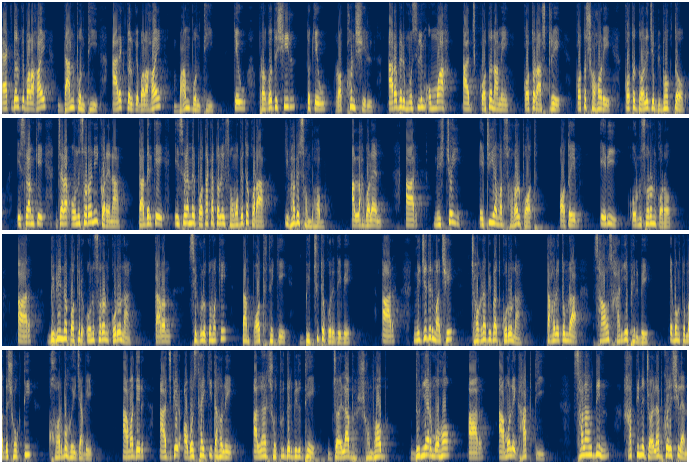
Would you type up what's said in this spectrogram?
এক দলকে বলা হয় ডানপন্থী, আরেক দলকে বলা হয় বামপন্থী। কেউ প্রগতিশীল, তো কেউ রক্ষণশীল। আরবের মুসলিম উম্মাহ আজ কত নামে, কত রাষ্ট্রে, কত শহরে, কত দলে যে বিভক্ত। ইসলামকে যারা অনুসরণই করে না, তাদেরকে ইসলামের পতাকা তলে সমবেত করা কীভাবে সম্ভব? আল্লাহ বলেন, আর নিশ্চয়ই এটি আমার সরল পথ, অতএব এরই অনুসরণ করো। আর বিভিন্ন পথের অনুসরণ করো না, কারণ সেগুলো তোমাকে তার পথ থেকে বিচ্যুত করে দেবে। আর নিজেদের মাঝে ঝগড়া বিবাদ করো না, তাহলে তোমরা সাহস হারিয়ে ফেলবে এবং তোমাদের শক্তি খর্ব হয়ে যাবে। আমাদের আজকের অবস্থায় কি তাহলে আল্লাহর শত্রুদের বিরুদ্ধে জয়লাভ সম্ভব? দুনিয়ার মোহ আর আমলে ঘাটতি সালাউদ্দিন হাতিনে জয়লাভ করেছিলেন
